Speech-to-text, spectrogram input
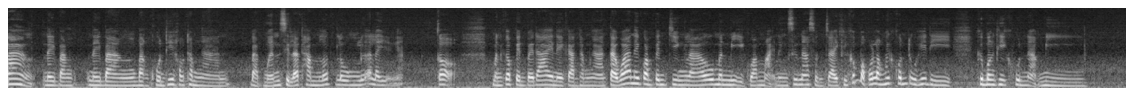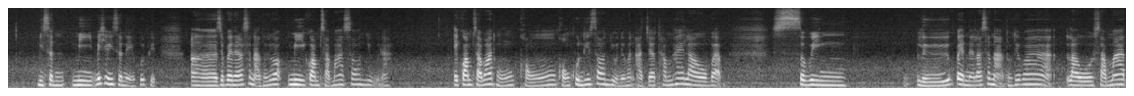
บ้างในบางในบางบางคนที่เขาทำงาน แบบเหมือนศีลธรรมลดลงหรืออะไรอย่างเงี้ยก็ มันก็เป็นไปได้ในการทำงาน แต่ว่าในความเป็นจริงแล้วมันมีอีกความหมายหนึ่งซึ่งน่าสนใจ คือเขาบอกว่าลองให้ค้นดูให้ดี คือบางทีคุณอะมีมีเสนมีไม่ใช่มีเสน่ห์พูดผิดเอ่อจะเป็นในลักษณะตรงที่ว่ามีความสามารถซ่อนอยู่นะไอความสามารถของของของคุณที่ซ่อนอยู่เนี่ยมันอาจจะทำให้เราแบบสวิงหรือเป็นในลักษณะตรงที่ว่าเราสามารถ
